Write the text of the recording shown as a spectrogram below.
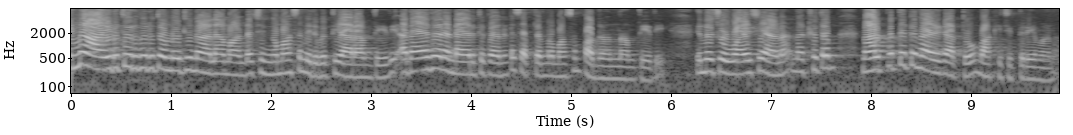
ഇന്ന് ആയിരത്തി ഒരുന്നൂറ്റി തൊണ്ണൂറ്റി നാലാം ആണ്ട് ചിങ്ങമാസം ഇരുപത്തിയാറാം തീയതി അതായത് രണ്ടായിരത്തി പതിനെട്ട് സെപ്റ്റംബർ മാസം പതിനൊന്നാം തീയതി. ഇന്ന് ചൊവ്വാഴ്ചയാണ് നക്ഷത്രം നാൽപ്പത്തെട്ട് നാഴികാത്വവും ബാക്കി ചിത്തിരയുമാണ്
